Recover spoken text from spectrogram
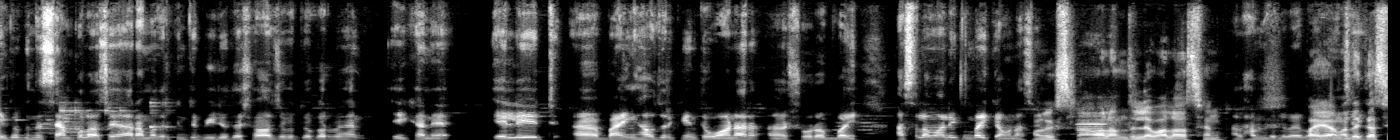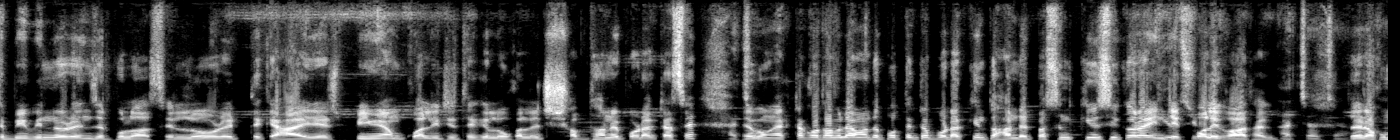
এগুলো কিন্তু স্যাম্পল আছে, আর আমাদের কিন্তু ভিডিওতে সহযোগিতা করবেন এইখানে। এলিট বাইং হাউসের কিন্তু ওয়ানার সৌরভ ভাই। আসসালামু আলাইকুম ভাই কেমন আছেন? ওয়ালাইকুম আসসালাম, আলহামদুলিল্লাহ ভালো আছেন? আলহামদুলিল্লাহ ভাই আমাদের কাছে বিভিন্ন রেঞ্জের পোলো আছে। লো রেট থেকে হাই রেট প্রিমিয়াম কোয়ালিটি থেকে লো কোয়ালিটি সব ধরনের প্রোডাক্ট আছে। আচ্ছা, এবং একটা কথা বলে আমাদের প্রত্যেকটা প্রোডাক্ট কিন্তু হান্ড্রেড পার্সেন্ট কিউসি করা ইনটেক পলি করা। থাকবে। আচ্ছা আচ্ছা। তো এরকম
